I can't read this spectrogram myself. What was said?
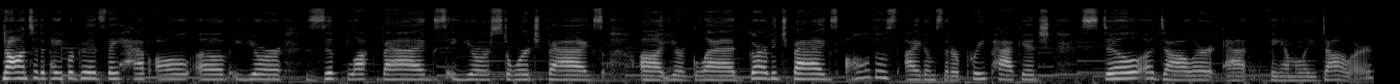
Now onto the paper goods, they have all of your Ziploc bags, your storage bags, uh, your Glad garbage bags, all those items that are pre-packaged, still a dollar at Family Dollar.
